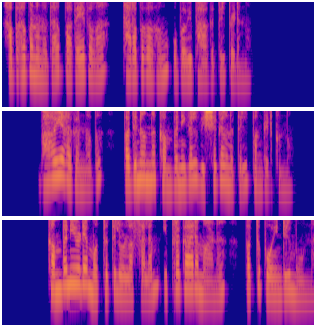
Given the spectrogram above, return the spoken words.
ഹബഹപണനത പതയവ ധറപകവും ഉപവിഭാഗത്തിൽപ്പെടുന്നു ഭയകന്നബ് പതിനൊന്ന് കമ്പനികൾ വിശകലനത്തിൽ പങ്കെടുക്കുന്നു. കമ്പനിയുടെ മൊത്തത്തിലുള്ള ഫലം ഇപ്രകാരമാണ് പത്ത് പോയിന്റിൽ മൂന്ന്.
